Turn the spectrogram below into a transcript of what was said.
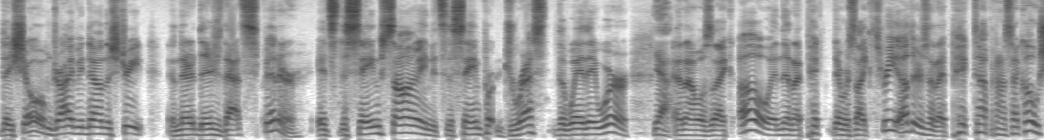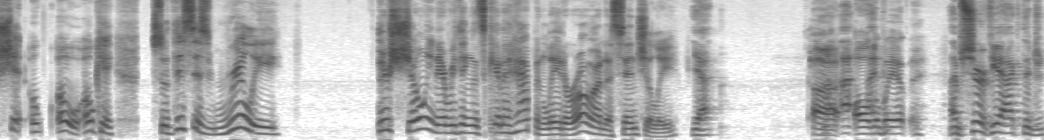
they show them driving down the street, and there there's that spinner. It's the same sign. It's the same per- dressed the way they were. Yeah. And I was like, oh. And then I picked. There was like three others that I picked up, and I was like, oh shit. Oh oh okay. So this is really. They're showing everything that's going to happen later on, essentially. Yeah. Uh, I, all the I, way up. I'm sure if you ask the,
